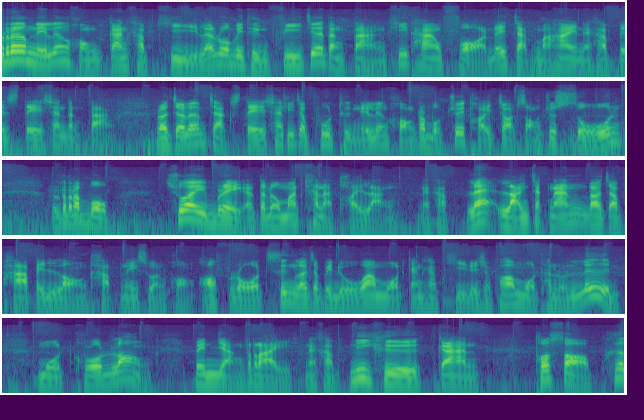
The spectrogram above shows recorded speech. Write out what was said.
เริ่มในเรื่องของการขับขี่ และรวมไปถึงฟีเจอร์ต่างๆ ที่ทาง Ford ได้จัดมาให้นะครับเป็นสเตชันต่างๆ เราจะเริ่มจากสเตชันที่จะพูดถึงในเรื่องของระบบช่วยถอยจอด 2.0 ระบบช่วยเบรกอัตโนมัติขนาดถอยหลังนะครับและหลังจากนั้นเราจะพาไปลองขับในส่วนของออฟโรดซึ่งเราจะไปดูว่าโหมดการขับขี่โดยเฉพาะโหมดถนนลื่น โหมดโคลนล่องเป็นอย่างไรนะครับนี่คือการทดสอบเพื่อ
